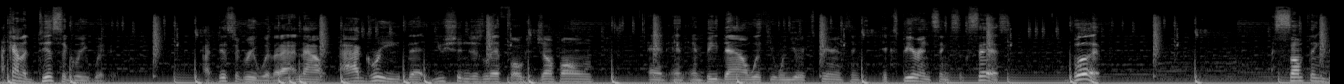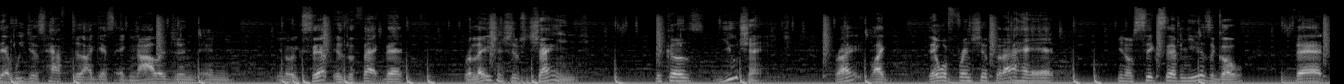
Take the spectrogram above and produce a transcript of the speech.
I kind of disagree with it. I disagree with it. I, now, I agree that you shouldn't just let folks jump on and, and, and be down with you when you're experiencing experiencing success. But something that we just have to, I guess, acknowledge and, and you know accept is the fact that relationships change because you change, right? Like there were friendships that I had, you know, six, seven years ago that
